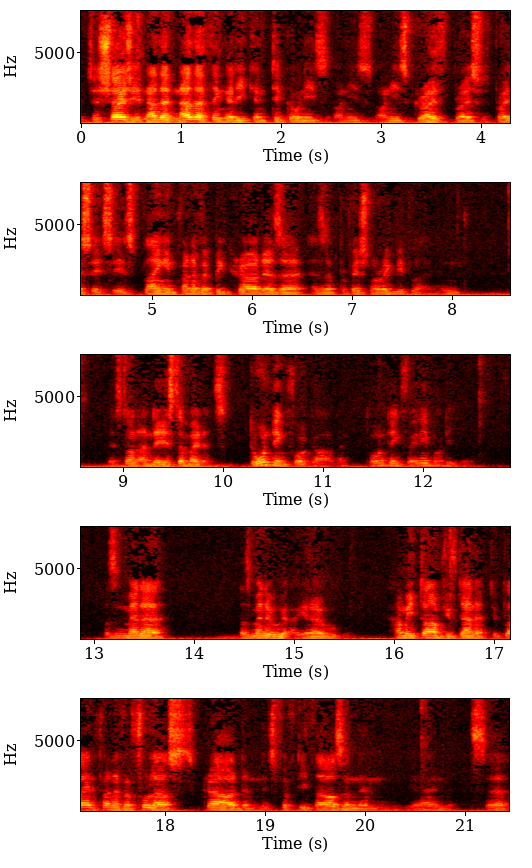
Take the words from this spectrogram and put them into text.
it just shows you another another thing that he can tick on his on his on his growth process process is playing in front of a big crowd as a as a professional rugby player, and it's not underestimated. It's daunting for a guy, man. Daunting for anybody. Doesn't matter. Doesn't matter. You know how many times you've done it. To play in front of a full house crowd and it's fifty thousand, and you know, and it's. Uh,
